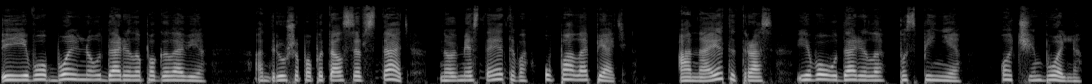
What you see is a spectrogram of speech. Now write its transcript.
И его больно ударило по голове. Андрюша попытался встать, но вместо этого упал опять. А на этот раз его ударило по спине. Очень больно.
